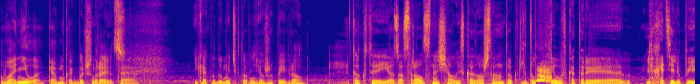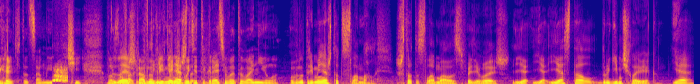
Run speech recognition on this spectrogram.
ванила, кому как больше нравится. Так. И как вы думаете, кто в нее уже поиграл? Тот, кто ее засрал сначала и сказал, что она только для долбоебов, которые э, хотели поиграть в тот самый ебучий World Знаешь, of Warcraft, и внутри никто меня не что- будет играть в эту ванилу. Внутри меня что-то сломалось. Что-то сломалось, понимаешь? Я, я, я стал другим человеком. Я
